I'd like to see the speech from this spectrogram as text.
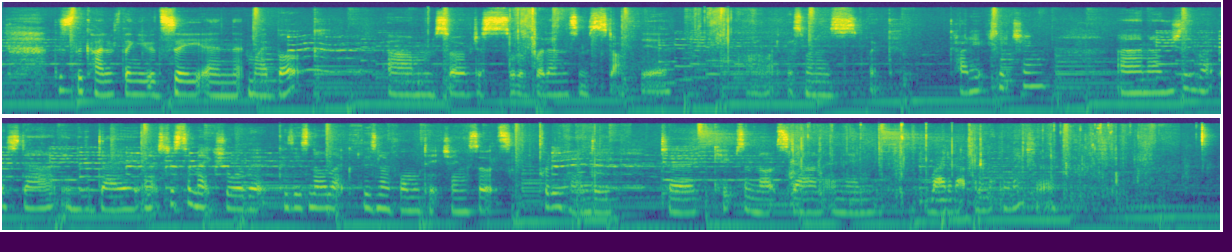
This is the kind of thing you would see in my book. Um, so I've just sort of written some stuff there. Uh, like this one is like cardiac teaching. Um, and I usually write this down at the end of the day, and it's just to make sure that because there's no like there's no formal teaching, so it's pretty handy to keep some notes down and then write about them later.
